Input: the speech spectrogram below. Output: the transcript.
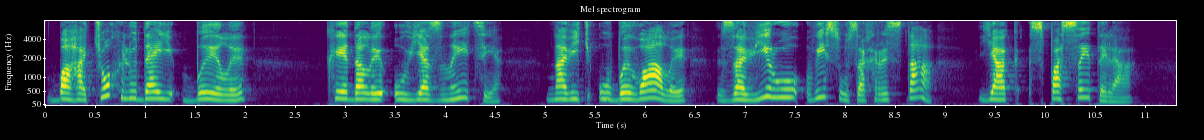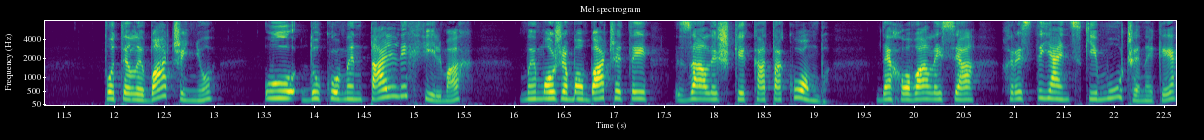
багатьох людей били, кидали у в'язниці, навіть убивали за віру в Ісуса Христа як Спасителя. По телебаченню у документальних фільмах ми можемо бачити залишки катакомб, де ховалися християнські мученики,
